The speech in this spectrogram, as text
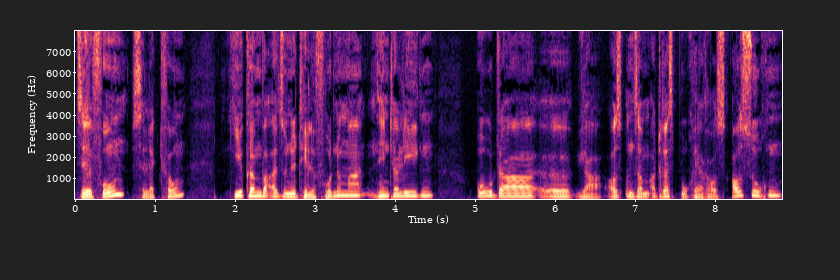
Telefon, Select Phone. Hier können wir also eine Telefonnummer hinterlegen oder äh, ja aus unserem Adressbuch heraus aussuchen.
